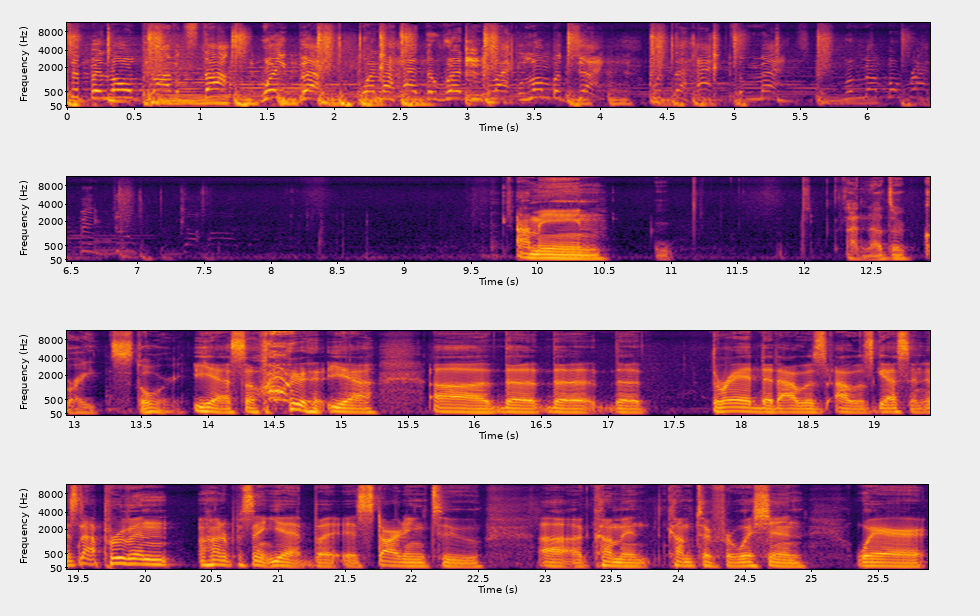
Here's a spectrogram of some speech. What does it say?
sipping on private stock. Way back when I had the red and black lumberjack with the hat to match. Remember rapping Duke? I mean, Another great story. yeah. So yeah, uh, the the the thread that I was I was guessing it's not proven 100 percent yet, but it's starting to uh, come in come to fruition. Where,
